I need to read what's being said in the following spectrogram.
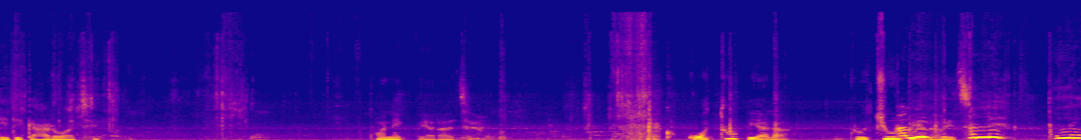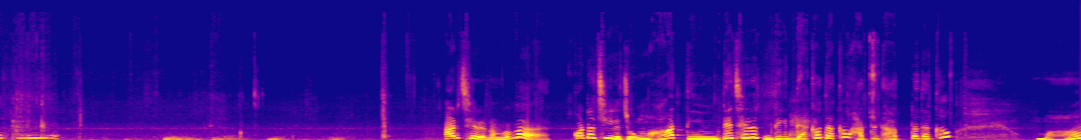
এইদিকে আরও আছে। অনেক পেয়ারা আছে। দেখো কত পেয়ারা প্রচুর পেয়ারা হয়েছে। আর ছেড়ে না বাবা কটা ছিঁড়েছো? মা তিনটে ছেড়ে দেখাও দেখাও হাতে হাতটা দেখাও। মা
